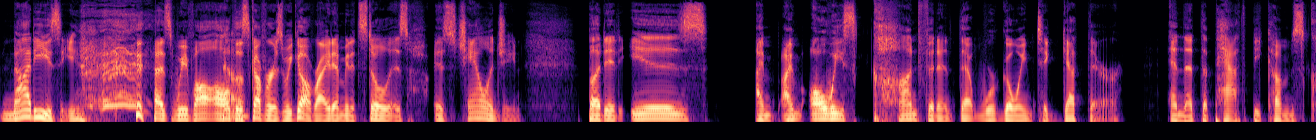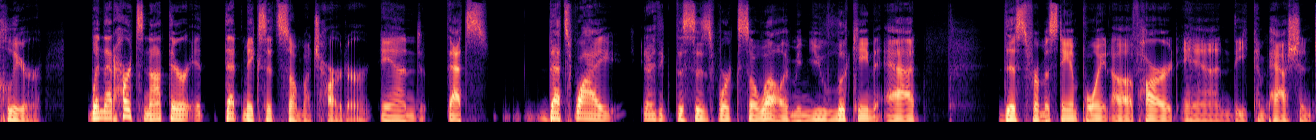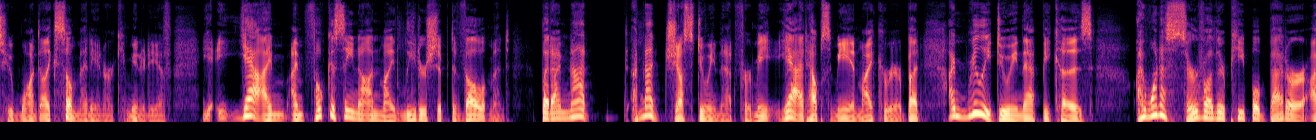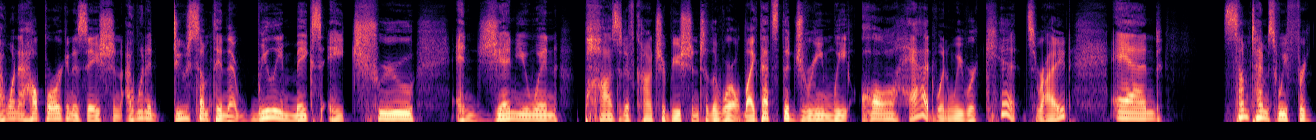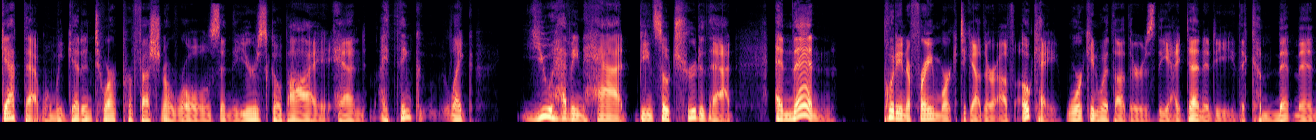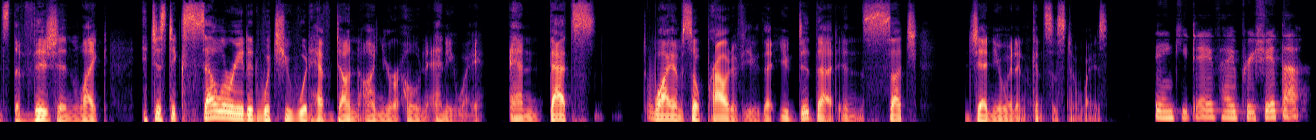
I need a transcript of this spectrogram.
not easy, as we've all, all no. discover as we go, right? I mean, it still is is challenging, but it is I'm I'm always confident that we're going to get there and that the path becomes clear. When that heart's not there, it that makes it so much harder. And that's that's why you know, I think this has worked so well. I mean, you looking at this from a standpoint of heart and the compassion to want like so many in our community of yeah i'm i'm focusing on my leadership development but i'm not i'm not just doing that for me yeah it helps me in my career but i'm really doing that because i want to serve other people better. I want to help organization. I want to do something that really makes a true and genuine positive contribution to the world. Like that's the dream we all had when we were kids right? And sometimes we forget that when we get into our professional roles and the years go by. And I think like you having had being so true to that and then putting a framework together of okay, working with others, the identity, the commitments, the vision, like it just accelerated what you would have done on your own anyway. And that's why I'm so proud of you that you did that in such genuine and consistent ways. Thank you, Dave. I appreciate that.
